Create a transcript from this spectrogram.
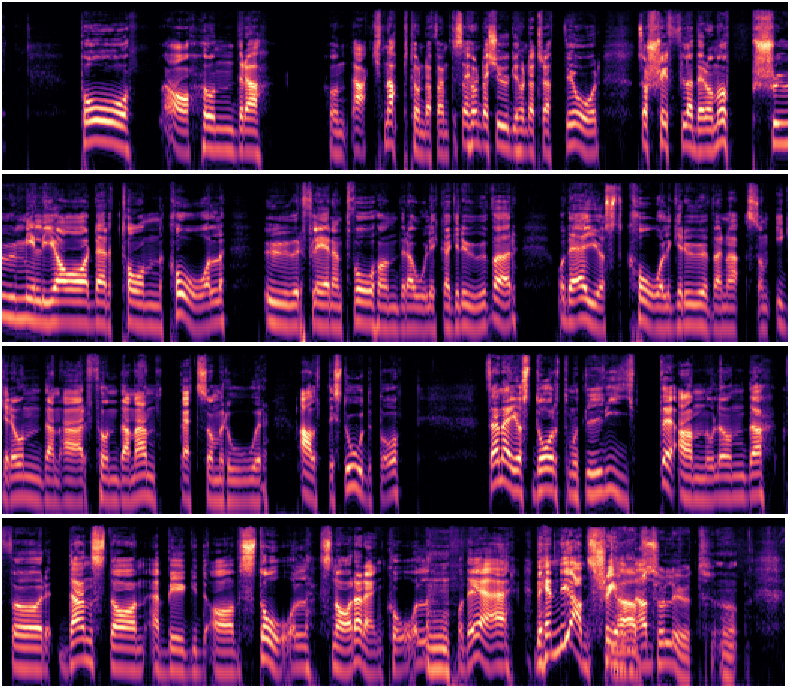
På ja, 100, 100 ja, knappt 150, 120-130 år så skifflade de upp 7 miljarder ton kol ur fler än 200 olika gruvor. Och det är just kolgruvorna som i grunden är fundamentet som Ror alltid stod på. Sen är just Dortmund lite annorlunda för den stan är byggd av stål snarare än kol. Mm. Och det är, det är en Ja, nyansskillnad. absolut. Ja.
